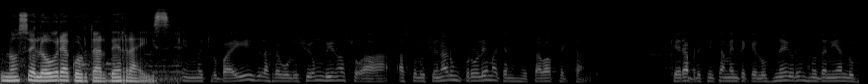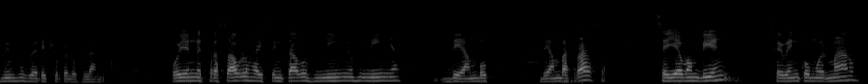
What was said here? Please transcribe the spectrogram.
no se logra cortar de raíz. En nuestro país la revolución vino a, a solucionar un problema que nos estaba afectando, que era precisamente que los negros no tenían los mismos derechos que los blancos. Hoy en nuestras aulas hay sentados niños y niñas de, ambos, de ambas razas. Se llevan bien, se ven como hermanos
